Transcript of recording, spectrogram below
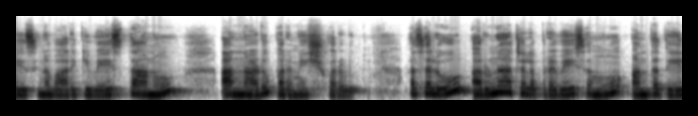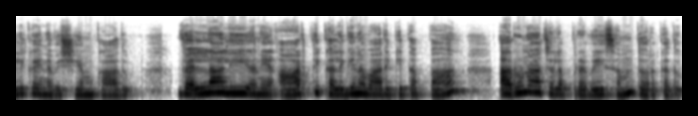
చేసిన వారికి వేస్తాను అన్నాడు పరమేశ్వరుడు. అసలు అరుణాచల ప్రవేశము అంత తేలికైన విషయం కాదు. వెళ్ళాలి అనే ఆర్తి కలిగిన వారికి తప్ప అరుణాచల ప్రవేశం దొరకదు.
